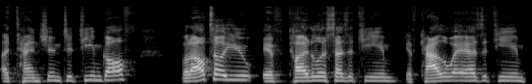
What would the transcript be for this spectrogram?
attention to team golf but I'll tell you, if Titleist has a team, if Callaway has a team,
